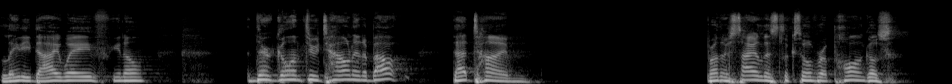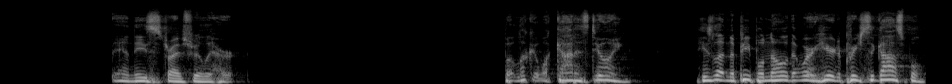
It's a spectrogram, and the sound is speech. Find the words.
lady di wave you know they're going through town, and about that time, Brother Silas looks over at Paul and goes, Man, these stripes really hurt. But look at what God is doing. He's letting the people know that we're here to preach the gospel.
